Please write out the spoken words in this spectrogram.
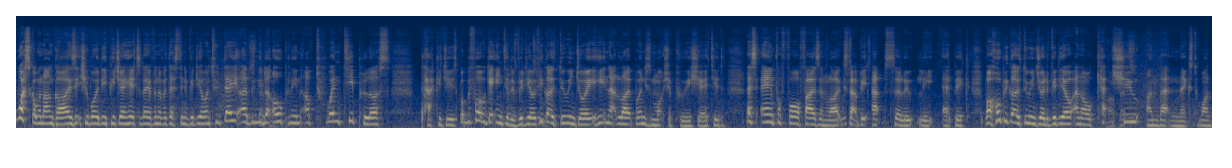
What's going on guys, it's your boy DPJ here today with another Destiny video and today I bring you the opening of 20 plus packages. But before we get into the video, if you guys do enjoy it, hitting that like button is much appreciated. Let's aim for 4,000 likes, that'd be absolutely epic. But I hope you guys do enjoy the video and I'll catch you on that next one.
